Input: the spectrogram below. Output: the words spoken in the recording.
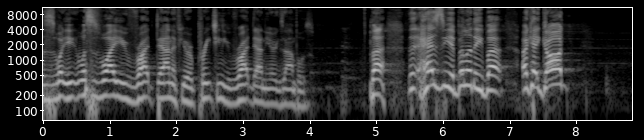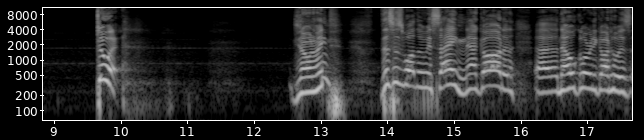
this is, what you, this is why you write down, if you're preaching, you write down your examples. But it has the ability, but okay, God, do it. You know what I mean? This is what we're saying. Now, God, uh, now all glory to God who is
